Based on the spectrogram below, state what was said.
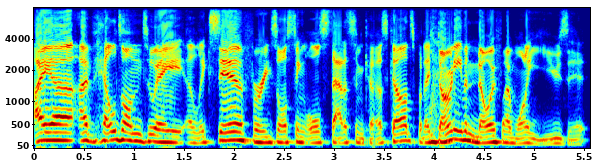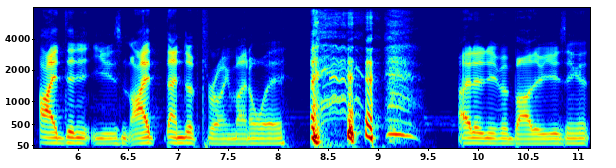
I uh, I've held on to a elixir for exhausting all status and curse cards, but I don't even know if I want to use it. I didn't use. I ended up throwing mine away. I didn't even bother using it.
